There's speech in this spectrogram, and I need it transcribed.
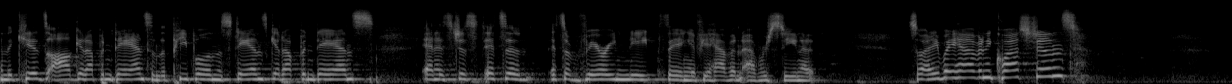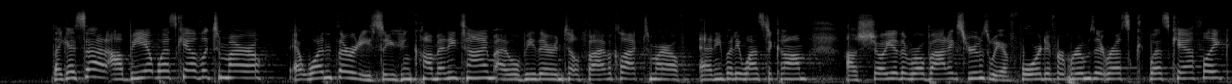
and the kids all get up and dance, and the people in the stands get up and dance. And it's just, it's a, it's a very neat thing if you haven't ever seen it. So anybody have any questions? Like I said, I'll be at West Catholic tomorrow at 1:30, so you can come anytime. I will be there until 5 o'clock tomorrow. If anybody wants to come, I'll show you the robotics rooms. We have four different rooms at West Catholic.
